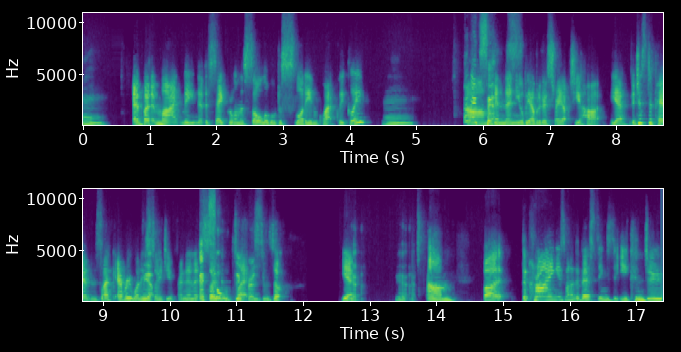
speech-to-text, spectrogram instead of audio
Mm. And but it might mean that the sacral and the solar will just slot in quite quickly. Mm. That makes Um, sense. and then you'll be able to go straight up to your heart. Yeah, it just depends. Like everyone is Yeah. so different, and it's, It's so complex. different. And so, yeah. Yeah. Um, but the crying is one of the best things that you can do.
